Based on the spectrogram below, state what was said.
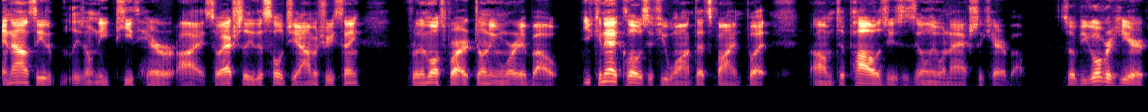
and honestly, you really don't need teeth, hair, or eyes. So actually, this whole geometry thing, for the most part, don't even worry about. You can add clothes if you want, that's fine, but um, topologies is the only one I actually care about. So if you go over here,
